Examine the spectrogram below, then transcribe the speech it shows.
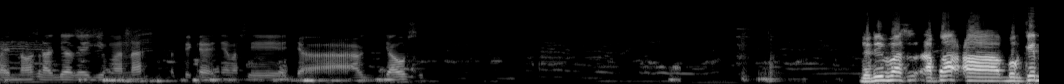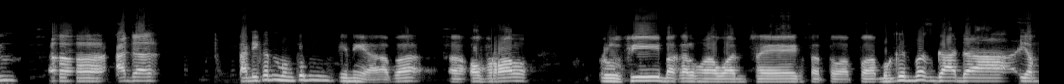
final saga kayak gimana. Tapi kayaknya masih ja- jauh sih. Jadi Mas apa uh, mungkin uh, ada tadi kan mungkin ini ya apa uh, overall Ruffy bakal ngelawan Shanks atau apa. Mungkin Mas gak ada yang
